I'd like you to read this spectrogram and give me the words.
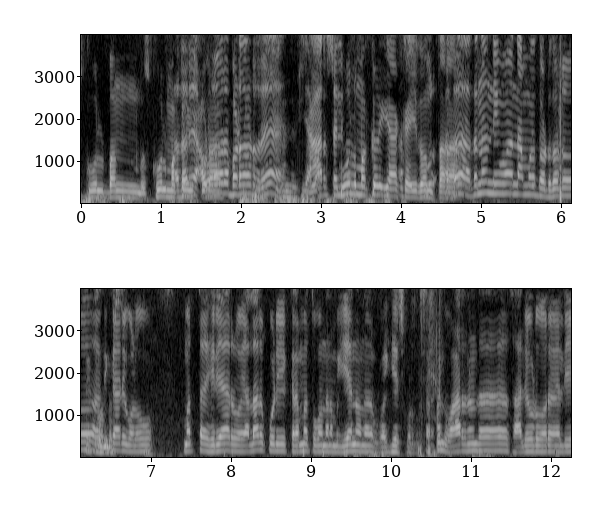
ಸ್ಕೂಲ್ ಬಂದ್ ಸ್ಕೂಲ್ ಅದ್ರಿ ಮಕ್ಕಳಿಗೆ ಕೂಡ ಅವ್ರವ್ರ ಬಡದಾಡಿದ್ರೆ ಯಾರು ಸಲಿ ಸ್ಕೂಲ್ ಮಕ್ಕಳಿಗೆ ಯಾಕೆ ಇದೊಂತರ ಅದ- ಅದನ್ನ ನೀವು ನಮ್ಮ ದೊಡ್ಡ ದೊಡ್ಡ ಅಧಿಕಾರಿಗಳು ಮತ್ತೆ ಹಿರಿಯರು ಎಲ್ಲರೂ ಕೂಡಿ ಕ್ರಮ ತಗೊಂಡ್ರೆ ನಮ್ಗೆ ಏನು ಬಗೆಹರಿಸ್ಕೊಡ್ಬೇಕು ಸರ್. ಒಂದು ವಾರದಿಂದ ಶಾಲೆ ಹುಡುಗರಲ್ಲಿ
